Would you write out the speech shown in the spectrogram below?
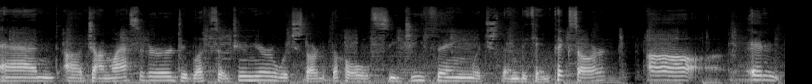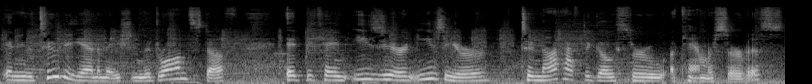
And uh, John Lasseter did Luxo Jr., which started the whole CG thing, which then became Pixar. Uh, in, in the 2D animation, the drawn stuff, it became easier and easier to not have to go through a camera service,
